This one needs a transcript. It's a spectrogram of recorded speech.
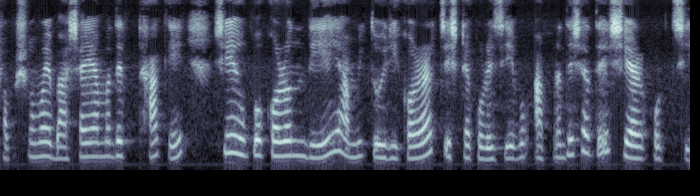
সবসময় বাসায় আমাদের থাকে, সেই উপকরণ দিয়েই আমি তৈরি করার চেষ্টা করেছি এবং আপনাদের সাথে শেয়ার করছি।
